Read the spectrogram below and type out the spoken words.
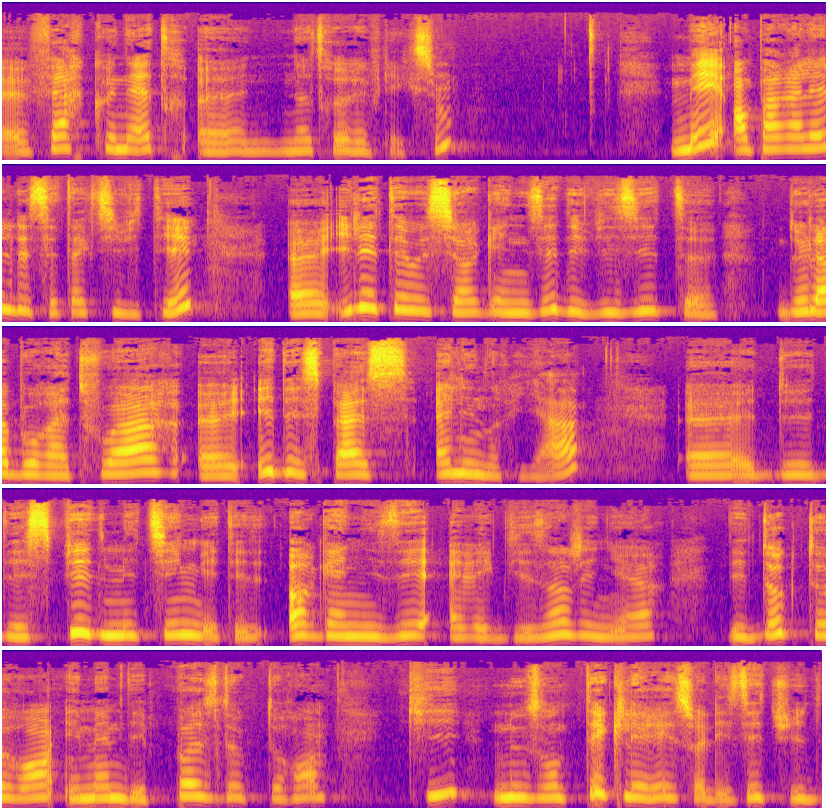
euh, faire connaître euh, notre réflexion. Mais en parallèle de cette activité, il était aussi organisé des visites de laboratoires et d'espaces à l'INRIA. des speed meetings étaient organisés avec des ingénieurs, des doctorants et même des post-doctorants qui nous ont éclairés sur les études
